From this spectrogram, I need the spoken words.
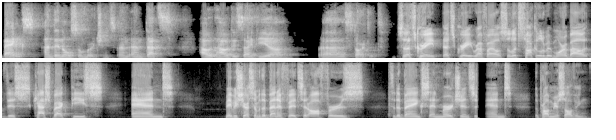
banks and then also merchants. And, and that's how, how this idea uh, started. So that's great. That's great, Rafael. So let's talk a little bit more about this cashback piece and maybe share some of the benefits it offers to the banks and merchants and the problem you're solving.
